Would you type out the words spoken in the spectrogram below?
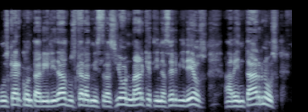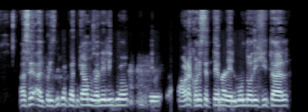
buscar contabilidad, buscar administración, marketing, hacer videos, aventarnos. Hace, al principio platicábamos Daniel y yo, eh, ahora con este tema del mundo digital,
